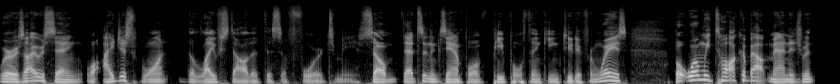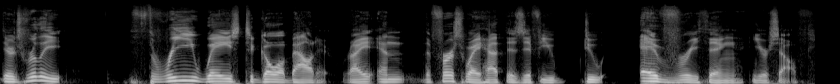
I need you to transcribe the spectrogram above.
Whereas I was saying, well, I just want the lifestyle that this affords me. So that's an example of people thinking two different ways. But when we talk about management, there's really three ways to go about it, right? And the first way, Heath, is if you do everything yourself.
